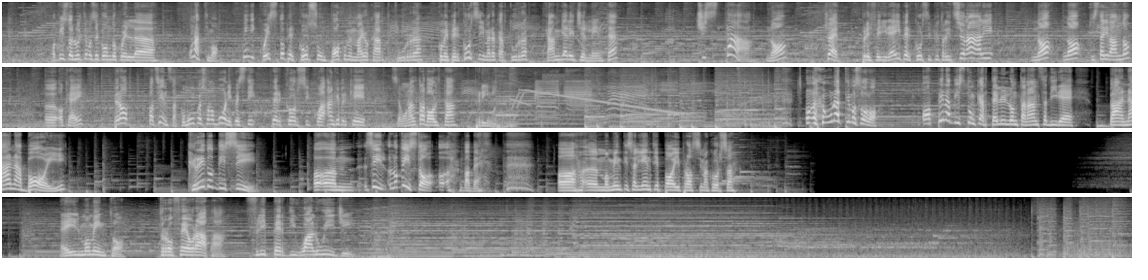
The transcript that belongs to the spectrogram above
Ho visto all'ultimo secondo quel... Uh, un attimo. Quindi questo percorso un po' come Mario Kart Tour, come percorsi di Mario Kart Tour, cambia leggermente ci sta, no? Cioè, preferirei percorsi più tradizionali. No, no, chi sta arrivando? Uh, ok. Però, pazienza, comunque sono buoni questi percorsi qua. Anche perché siamo un'altra volta primi. Un attimo solo. Ho appena visto un cartello in lontananza dire Banana Boy. Credo di sì. Um, sì, l'ho visto. Oh, vabbè. Oh, uh, momenti salienti e poi prossima corsa. È il momento. Trofeo Rapa. Flipper di Waluigi.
